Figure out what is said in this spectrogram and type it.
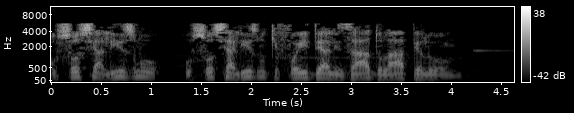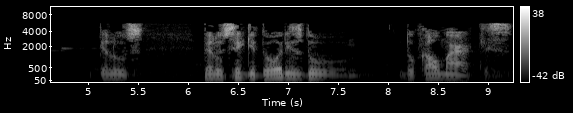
O socialismo, o socialismo que foi idealizado lá pelo, pelos, pelos seguidores do, do Karl Marx.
